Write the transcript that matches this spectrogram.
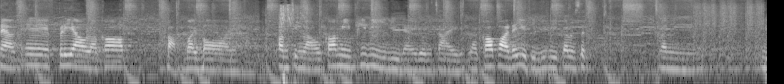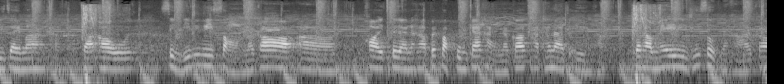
แนวเท่เปรี้ยวแล้วก็แบบบอยๆค่ะ ความจริงเราก็มีพี่บีอยู่ในดวงใจ แล้วก็พอได้อยู่ทีมพี่บีก็รู้สึกมันดีใจมากค่ะ จะเอา สิ่งที่พี่มีสอนแล้วก็คอยเตือนนะคะ ไปปรับปรุงแก้ไขแล้วก็พัฒนาตัวเองค่ะ จะทำให้ดีที่สุดนะคะ ก็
